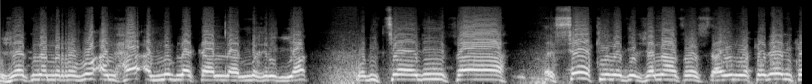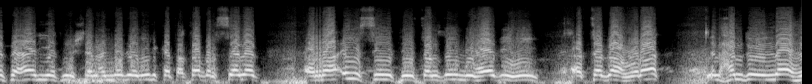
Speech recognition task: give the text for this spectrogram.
جاتنا من ربوع أنحاء المملكة المغربية وبالتالي فالساكنه ديال جماعة راس العين وكذلك فعالية المجتمع المدني اللي كتعتبر السند الرئيسي في تنظيم هذه التظاهرات الحمد لله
